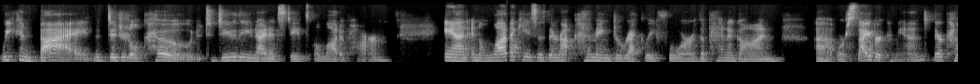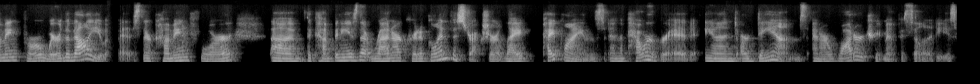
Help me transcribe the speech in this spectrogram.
we can buy the digital code to do the United States a lot of harm. And in a lot of cases, they're not coming directly for the Pentagon uh, or Cyber Command. They're coming for where the value is. They're coming for um, the companies that run our critical infrastructure, like pipelines and the power grid and our dams and our water treatment facilities.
